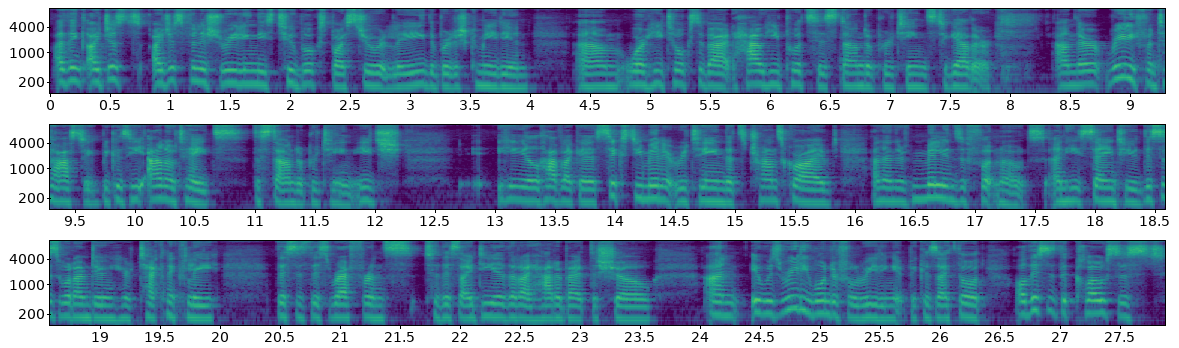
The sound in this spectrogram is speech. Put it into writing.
I think I just I just finished reading these two books by Stewart Lee, the British comedian, um, where he talks about how he puts his stand-up routines together and they're really fantastic because he annotates the stand-up routine. Each he'll have like a 60 minute routine that's transcribed and then there's millions of footnotes. And he's saying to you this is what i'm doing here technically. This is this reference to this idea that i had about the show. And it was really wonderful reading it because i thought oh this is the closest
